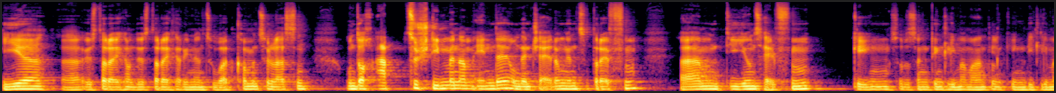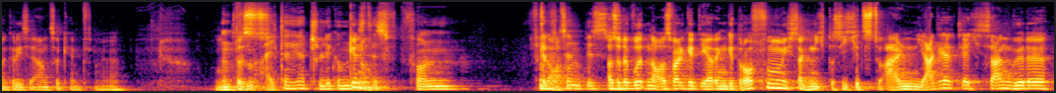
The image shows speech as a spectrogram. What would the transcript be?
hier äh, Österreicher und Österreicherinnen zu Wort kommen zu lassen und auch abzustimmen am Ende und Entscheidungen zu treffen, ähm, die uns helfen, gegen sozusagen den Klimawandel, gegen die Klimakrise anzukämpfen. Ja. Und, und das, vom Alter her, Entschuldigung, genau. ist das von 15 genau. bis. Also da wurden Auswahlkriterien getroffen. Ich sage nicht, dass ich jetzt zu allen Ja gleich sagen würde.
